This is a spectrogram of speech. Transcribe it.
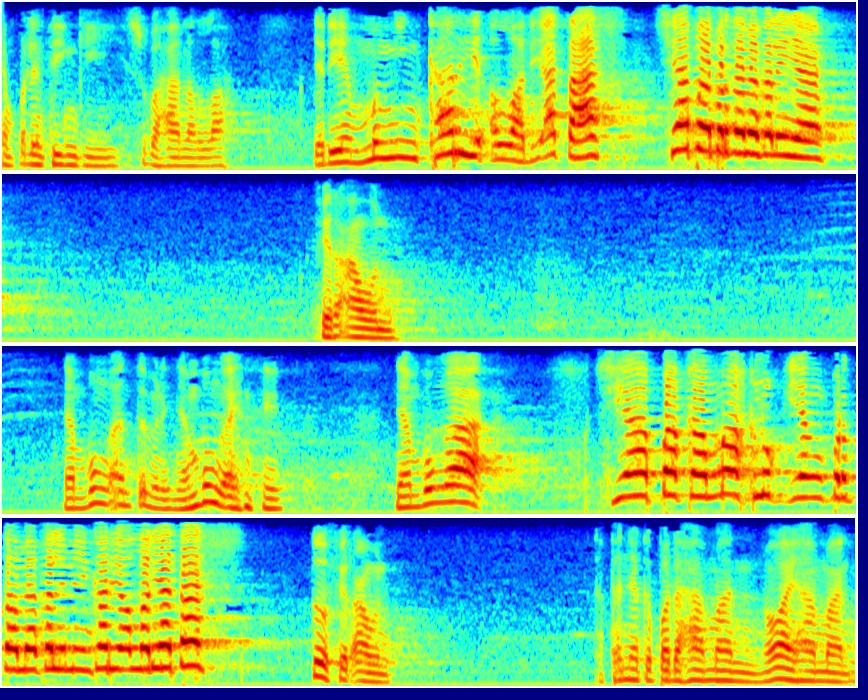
yang paling tinggi. Subhanallah. Jadi yang mengingkari Allah di atas, siapa pertama kalinya? Fir'aun. Nyambung antum ini? Nyambung gak ini? Nyambung gak? Siapakah makhluk yang pertama kali mengingkari Allah di atas? Tuh Fir'aun. Katanya kepada Haman, wahai Haman,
